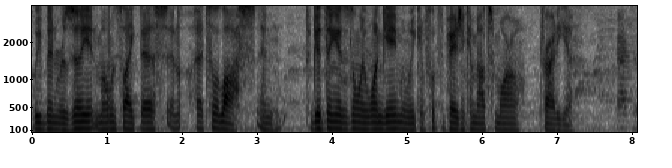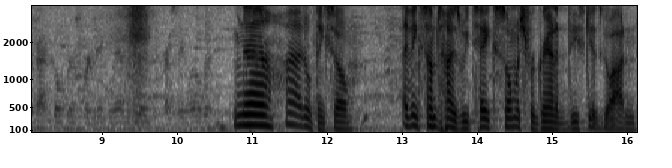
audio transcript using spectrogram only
We've been resilient in moments like this, and it's a loss. And the good thing is it's only one game, and we can flip the page and come out tomorrow, try it again. Back-to-back gophers for Jake Lynn, is depressing a little bit. No, I don't think so. I think sometimes we take so much for granted that these kids go out and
